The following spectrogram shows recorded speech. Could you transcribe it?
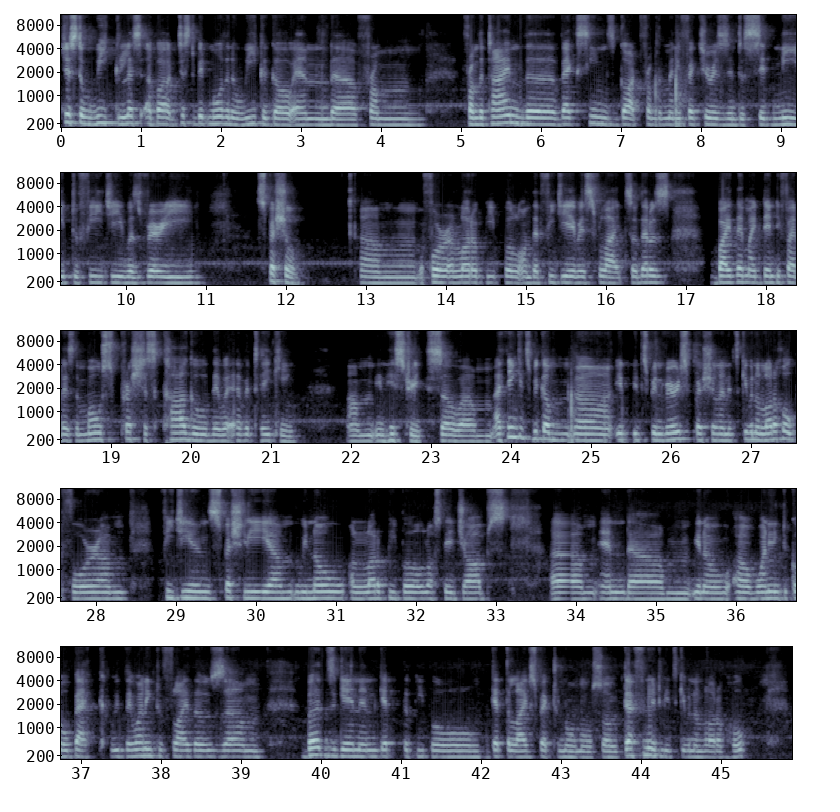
just a week less about just a bit more than a week ago and uh, from from the time the vaccines got from the manufacturers into Sydney to Fiji was very special um, for a lot of people on that Fiji Airways flight. So that was by them identified as the most precious cargo they were ever taking um, in history. So um, I think it's become uh, it, has been very special and it's given a lot of hope for um, Fijians, especially um, we know a lot of people lost their jobs. Um, and um, you know, wanting to go back, they're wanting to fly those birds again and get the people, get the lives back to normal. So definitely, it's given a lot of hope.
